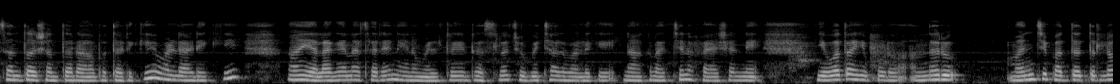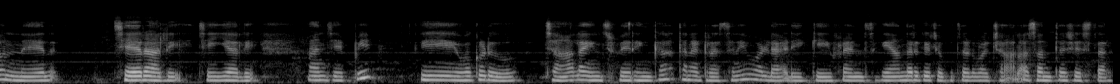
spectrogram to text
సంతోషంతో రాబోతాడికి వాళ్ళ డాడీకి ఎలాగైనా సరే నేను మిలిటరీ డ్రెస్లో చూపించాలి వాళ్ళకి. నాకు నచ్చిన ఫ్యాషన్ని. యువత ఇప్పుడు అందరూ మంచి పద్ధతుల్లో నే చేరాలి చెయ్యాలి అని చెప్పి ఈ యువకుడు చాలా ఇన్స్పైరింగ్గా తన డ్రెస్ని వాళ్ళ డాడీకి ఫ్రెండ్స్కి అందరికీ చెబుతాడు. వాళ్ళు చాలా సంతోషిస్తారు.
